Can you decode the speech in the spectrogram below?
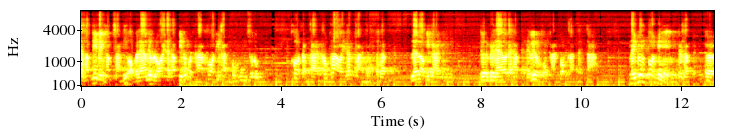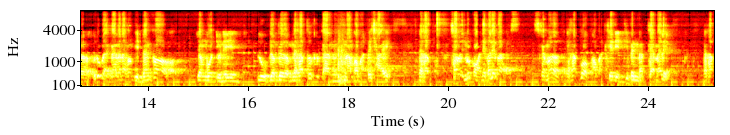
นะครับ นี่เป็นคำสั่งที่ออกไปแล้วเรียบร้อยนะครับ มีทั้งหมด 5 ข้อที่กันผมคงสรุป ข้อสั่งการคร่าวๆให้ท่านฟังนะครับ และเรามีการเดินไปแล้วนะครับ ในเรื่องของการป้องกันต่างๆ ในเบื้องต้นนี่นะครับรูปแบบการกระทำความผิดนั้นก็ยังวนอยู่ในลูปเดิมๆนะครับ ก็คือการนำเอาบัตรไปใช้นะครับชาวเมื่อก่อนเนี่ยเขาเรียกว่าสแกมเมอร์นะครับพวกเอาบัตรเครดิตที่เป็นแบบแถมแม่เหล็กนะครับ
